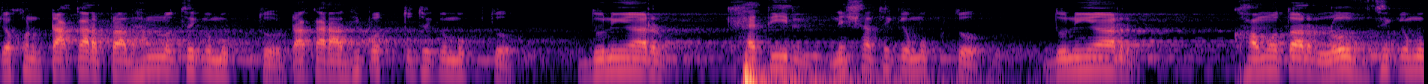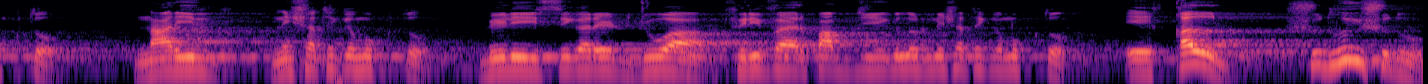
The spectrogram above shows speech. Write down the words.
যখন টাকার প্রাধান্য থেকে মুক্ত, টাকার আধিপত্য থেকে মুক্ত, দুনিয়ার খ্যাতির নেশা থেকে মুক্ত, দুনিয়ার ক্ষমতার লোভ থেকে মুক্ত, নারীর নেশা থেকে মুক্ত, বিড়ি, সিগারেট, জুয়া, ফ্রি ফায়ার, পাবজি এগুলোর নেশা থেকে মুক্ত এই কাল শুধুই শুধু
